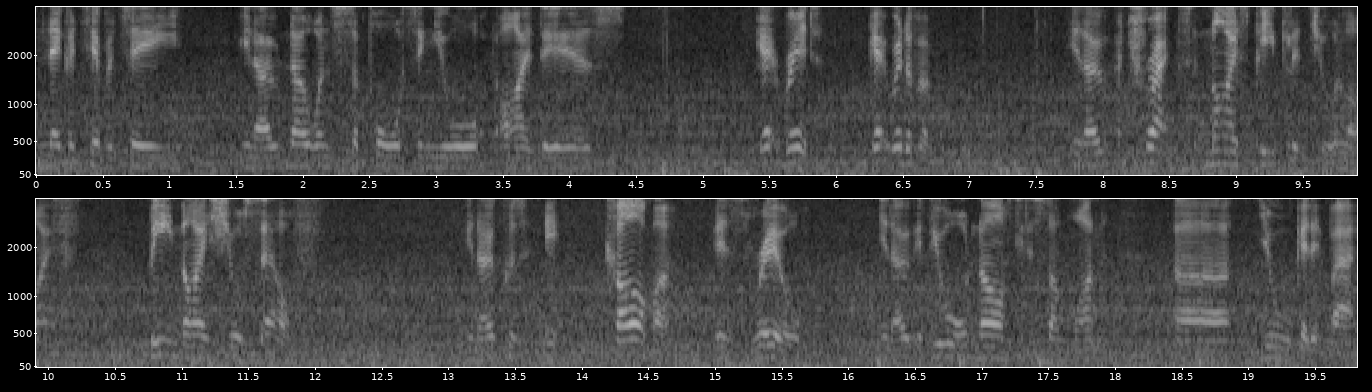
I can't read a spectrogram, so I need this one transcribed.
negativity, you know, no one's supporting your ideas. Get rid get rid of them. You know, attract nice people into your life. Be nice yourself. You know, because it karma is real. You know, if you're nasty to someone, uh, you will get it back.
